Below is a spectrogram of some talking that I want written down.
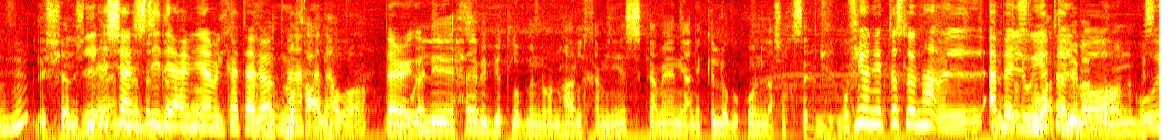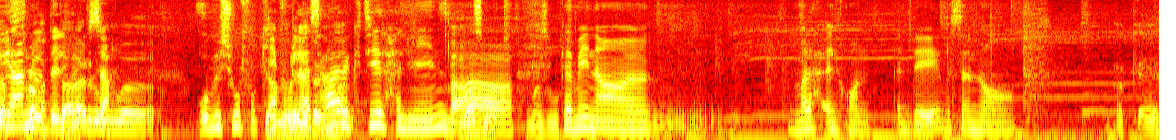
الأشياء الجديدة الأشياء الجديدة عاملينها بالكتالوج نطبخها على الهواء. واللي حابب يطلب منه نهار الخميس كمان يعني كله بكون لشخصين. وفيهم يتصلوا قبل ويطلبوا ويعملوا دليفري صح و... وبيشوفوا كيف والأسعار كثير حلوين بقى. مزبوط مزبوط كمان ما رح أقول لكم قد إيه؟ بس انه OK.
